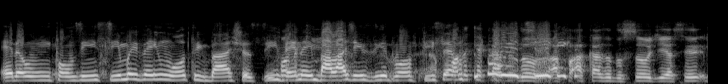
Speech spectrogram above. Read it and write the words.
Era um pãozinho em cima e vem um outro embaixo, assim, Foda vem na que- embalagenzinha do One Piece. É Foda que a casa, do, bonitinho. a, a casa do Soul ia ser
